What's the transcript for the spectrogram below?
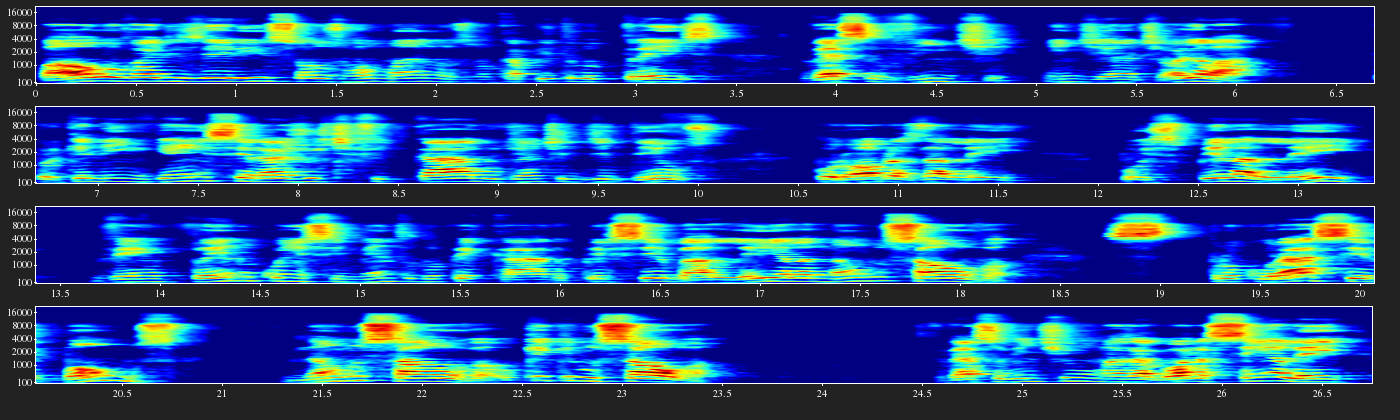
Paulo vai dizer isso aos Romanos no capítulo 3, verso 20 em diante. Olha lá. Porque ninguém será justificado diante de Deus por obras da lei, pois pela lei vem o pleno conhecimento do pecado. Perceba, a lei ela não nos salva. Procurar ser bons não nos salva. O que que nos salva? Verso 21, mas agora sem a lei,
